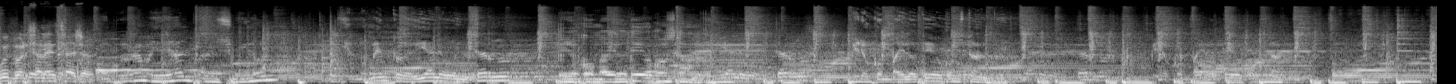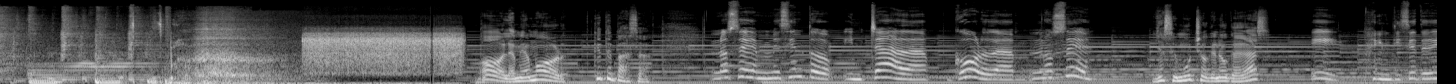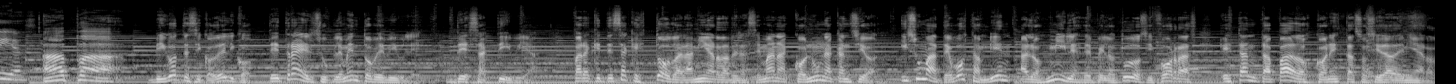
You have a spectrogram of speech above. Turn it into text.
Fútbol, sala de ensayo. El programa ideal para el subidón y el momento de diálogo interno, pero con bailoteo constante. Diálogo interno, pero con bailoteo constante. Interno, pero con bailoteo constante. Hola, mi amor. ¿Qué te pasa? No sé, me siento hinchada, gorda, no sé. ¿Y hace mucho que no cagás? Y 27 días. ¡Apa! Bigote Psicodélico te trae el suplemento bebible Desactivia para que te saques toda la mierda de la semana con una canción. Y sumate vos también a los miles de pelotudos y forras que están tapados con esta sociedad de mierda.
